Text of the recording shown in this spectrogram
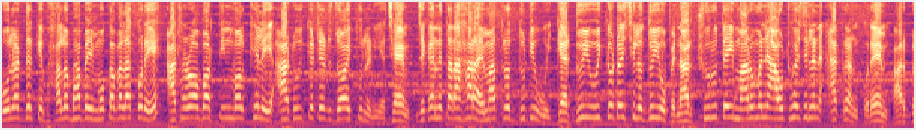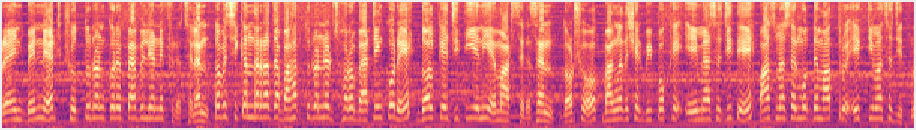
বোলারদেরকে ভালোভাবেই মোকাবেলা করে আঠারো ওভার তিন বল খেলেই আট উইকেটের জয় তুলে নিয়েছে, যেখানে তারা হারায় মাত্র দুটি উইকেট। দুই উইকেটই ছিল দুই ওপেনার। শুরুতেই মারুমানে আউট হয়েছিলেন এক রান করে। আর ব্রাইন বেন্নেট সত্তর রান করে প্যাভিলিয়নে ফিরেছিলেন। তবে সিকান্দার রাজা বাহাত্তর রানের ঝড়ো ব্যাটিং করে দলকে জিতিয়ে নিয়ে মাঠ ছেড়েছেন। দর্শক, বাংলাদেশের বিপক্ষে এই ম্যাচে জিতে পাঁচ ম্যাচের মধ্যে মাত্র একটি ম্যাচে জিতল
